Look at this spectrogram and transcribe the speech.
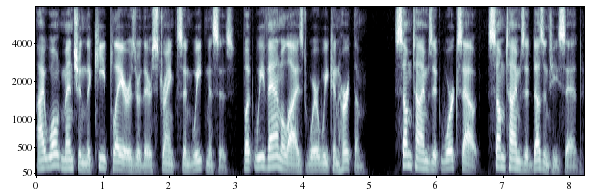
I won't mention the key players or their strengths and weaknesses, but we've analyzed where we can hurt them. Sometimes it works out, sometimes it doesn't he said.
